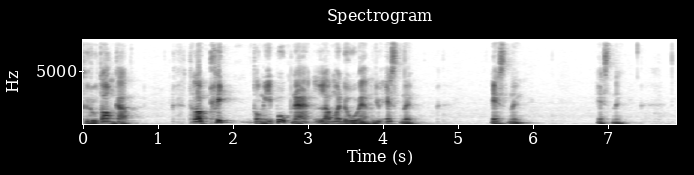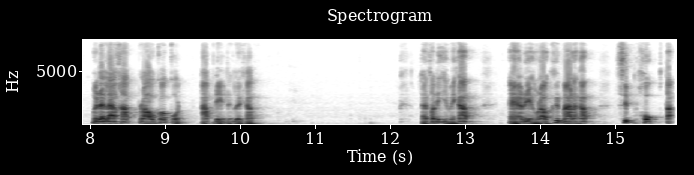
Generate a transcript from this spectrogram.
คือถูกต้องครับ ถ้าเราคลิกตรงนี้ปุ๊บนะ แล้วมาดูนะมันอยู่ S1 S1 S1 เมื่อได้แล้วครับ เราก็กดอัปเดตได้เลยครับ และตอนนี้เห็นไหมครับแอเรียของเราขึ้นมาแล้วครับ 16 ตา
